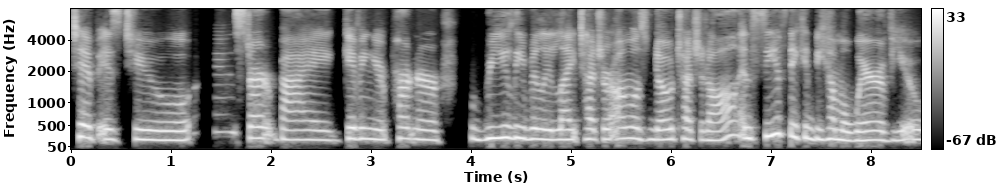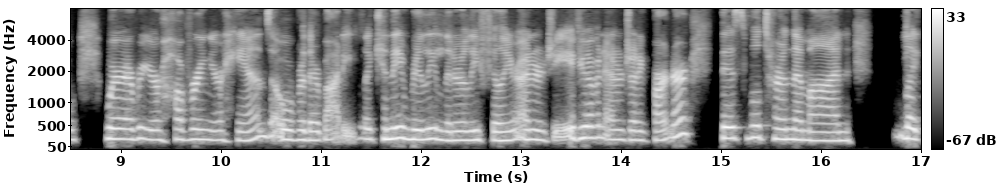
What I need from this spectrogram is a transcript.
tip is to start by giving your partner really, really light touch or almost no touch at all and see if they can become aware of you wherever you're hovering your hands over their body. Like, can they really literally feel your energy? If you have an energetic partner, this will turn them on like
